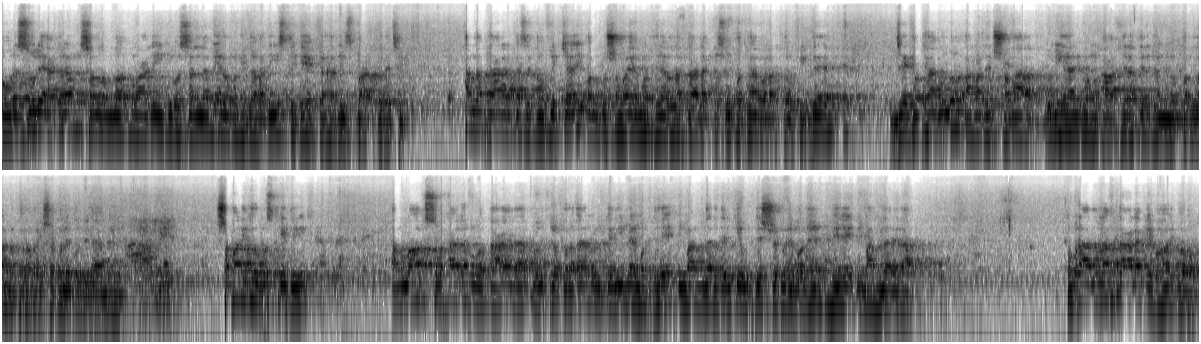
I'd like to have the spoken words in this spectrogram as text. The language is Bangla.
ও রসুল আকরাম সাল্লাল্লাহু আলাইহি ওয়াসাল্লামের অগণিত হাদিস থেকে একটা হাদিস পাঠ করেছি। আল্লাহ তাআলার কাছে তৌফিক চাই, অল্প সময়ের মধ্যে আল্লাহ তাআলা কিছু কথা বলার তৌফিক দেন। যে কথাগুলো আমাদের সবার দুনিয়া এবং আখেরাতের জন্য কল্যাণ করা হয়, সকলে বলি আমি সম্মানিত উপস্থিতি আল্লাহ সুবহানাহু ওয়া তাআলা পবিত্র কোরআনুল কারীমের মধ্যে ঈমানদারদেরকে উদ্দেশ্য করে বলেন, হে ঈমানদারেরা, তোমরা আল্লাহ তাআলাকে ভয় করো।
